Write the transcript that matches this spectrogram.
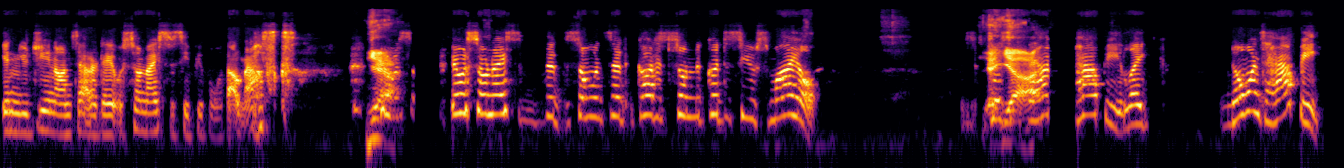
in Eugene on Saturday, it was so nice to see people without masks. Yeah. it, was, it was so nice that someone said, God, it's so good to see you smile. Yeah. Happy. Like, no one's happy.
